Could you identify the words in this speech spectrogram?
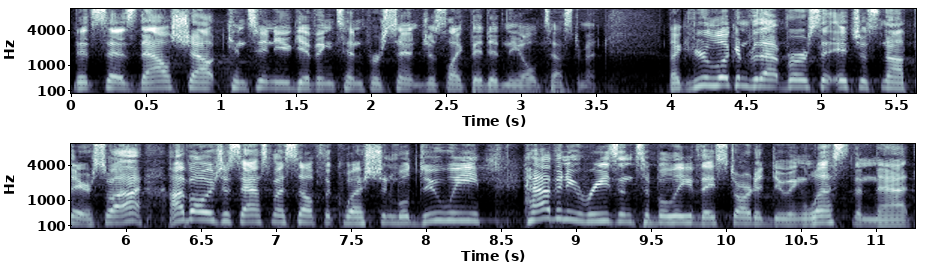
that says, thou shalt continue giving 10% just like they did in the Old Testament. Like if you're looking for that verse, it's just not there. So I, I've always just asked myself the question well, do we have any reason to believe they started doing less than that?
